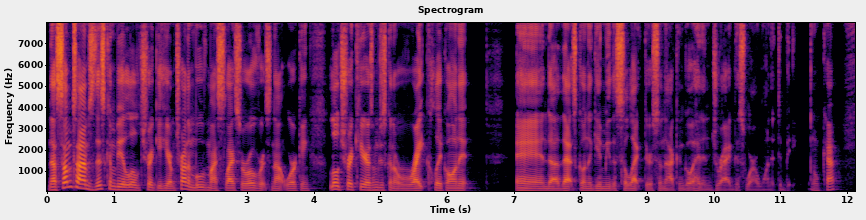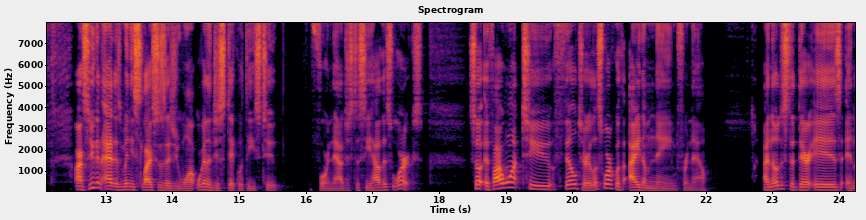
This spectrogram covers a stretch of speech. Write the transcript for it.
Now sometimes this can be a little tricky here. I'm trying to move my slicer over, it's not working. A little trick here is I'm just gonna right click on it and uh, that's gonna give me the selector so now I can go ahead and drag this where I want it to be, okay? All right, so you can add as many slicers as you want. We're gonna just stick with these two for now just to see how this works. So if I want to filter, let's work with item name for now. I notice that there is an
